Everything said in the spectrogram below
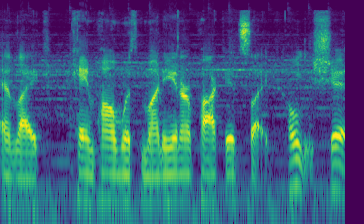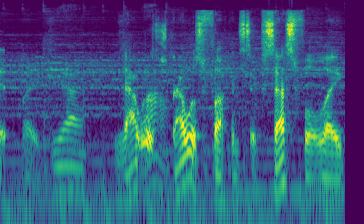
and like came home with money in our pockets like holy shit like Yeah. that was that was fucking successful like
